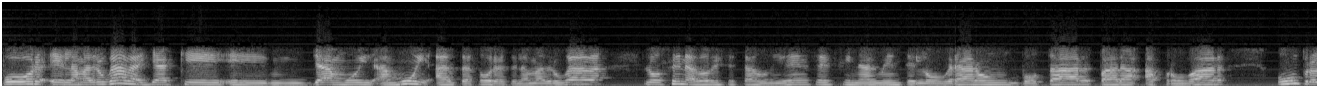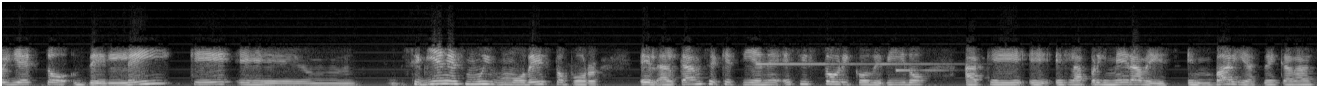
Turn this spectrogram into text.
por eh, la madrugada, ya que eh, ya muy a muy altas horas de la madrugada los senadores estadounidenses finalmente lograron votar para aprobar un proyecto de ley que, eh, si bien es muy modesto por el alcance que tiene, es histórico debido a que es la primera vez en varias décadas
